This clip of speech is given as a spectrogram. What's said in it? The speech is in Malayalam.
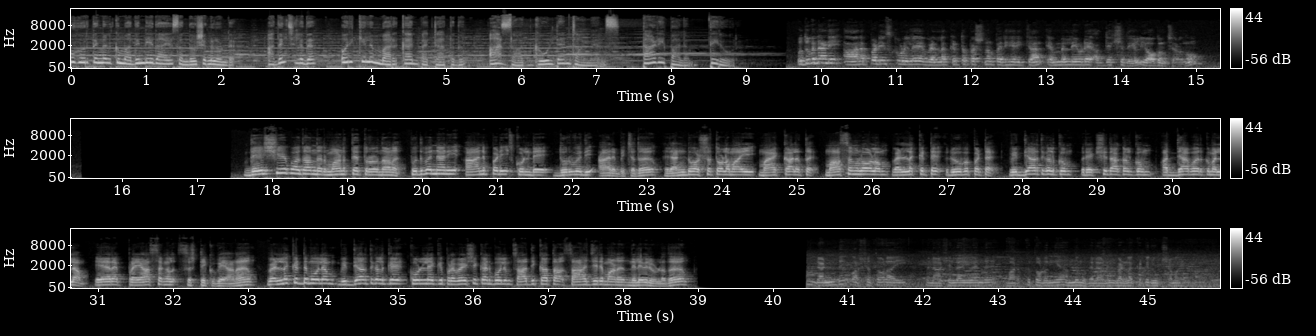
മുഹൂർത്തങ്ങൾക്കും അതിന്റേതായ സന്തോഷങ്ങളുണ്ട്. അതിൽ ചിലത് ഒരിക്കലും മറക്കാൻ പറ്റാത്തതും ആസാദ് ഗോൾഡൻ ഡയമണ്ട്സ് താഴെപ്പാലം തിരൂർ. പുതുവനാണി ആനപ്പടി സ്കൂളിലെ വെള്ളക്കെട്ട് പ്രശ്നം പരിഹരിക്കാൻ എം എൽ എയുടെ അധ്യക്ഷതയിൽ യോഗം ചേർന്നു. ദേശീയപാത നിർമ്മാണത്തെ തുടർന്നാണ് പുതുവന്നാനി ആനപ്പടി സ്കൂളിന്റെ ദുർവിധി ആരംഭിച്ചത്. രണ്ടു വർഷത്തോളമായി മഴക്കാലത്ത് മാസങ്ങളോളം വെള്ളക്കെട്ട് രൂപപ്പെട്ട് വിദ്യാർത്ഥികൾക്കും രക്ഷിതാക്കൾക്കും അധ്യാപകർക്കുമെല്ലാം ഏറെ പ്രയാസങ്ങൾ സൃഷ്ടിക്കുകയാണ്. വെള്ളക്കെട്ട് മൂലം വിദ്യാർത്ഥികൾക്ക് സ്കൂളിലേക്ക് പ്രവേശിക്കാൻ പോലും സാധിക്കാത്ത സാഹചര്യമാണ് നിലവിലുള്ളത്. രണ്ട് വർഷത്തോളമായി നാഷണൽ ഹൈവേന്റെ വർക്ക് തുടങ്ങിയ അന്ന് മുതലാണ് വെള്ളക്കെട്ട് രൂക്ഷമായത്.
